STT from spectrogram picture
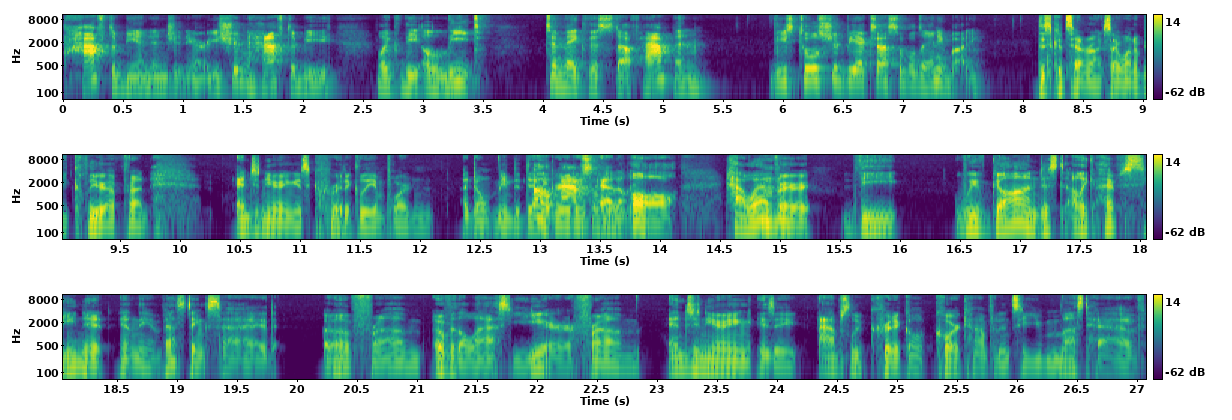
have to be an engineer, you shouldn't have to be like the elite to make this stuff happen. These tools should be accessible to anybody. This could sound wrong, so I want to be clear up front. Engineering is critically important. I don't mean to oh, denigrate oh, it at all. However, mm-hmm. the we've gone just like I've seen it in the investing side uh, from over the last year from engineering is a absolute critical core competency you must have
